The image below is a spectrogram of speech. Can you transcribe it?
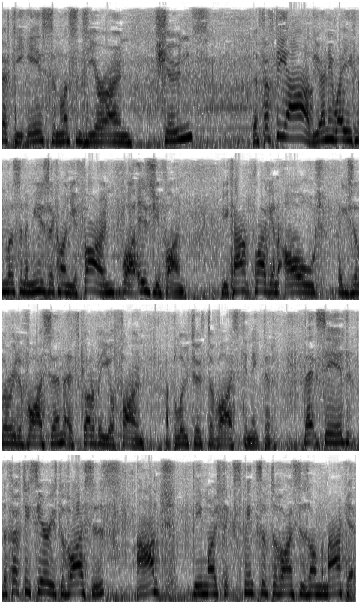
50S and listen to your own tunes. The 50R the only way you can listen to music on your phone well is your phone you can't plug an old auxiliary device in. It's got to be your phone a Bluetooth device connected. That said the 50 series devices aren't the most expensive devices on the market.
